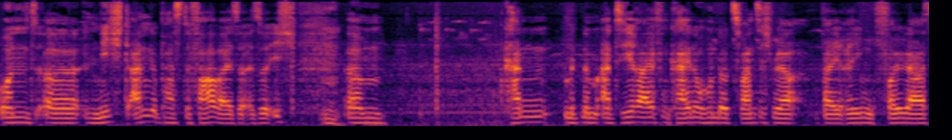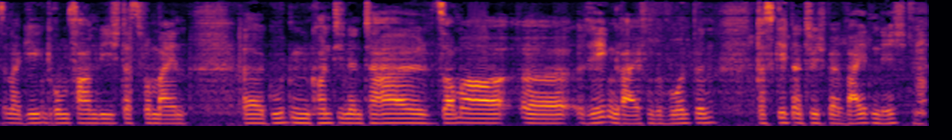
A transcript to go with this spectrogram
und äh, nicht angepasste Fahrweise. Also ich mhm. ähm, kann mit einem AT-Reifen keine 120 mehr bei Regen Vollgas in der Gegend rumfahren, wie ich das von meinen äh, guten Continental Sommer äh, Regenreifen gewohnt bin. Das geht natürlich bei weitem nicht. Ja.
